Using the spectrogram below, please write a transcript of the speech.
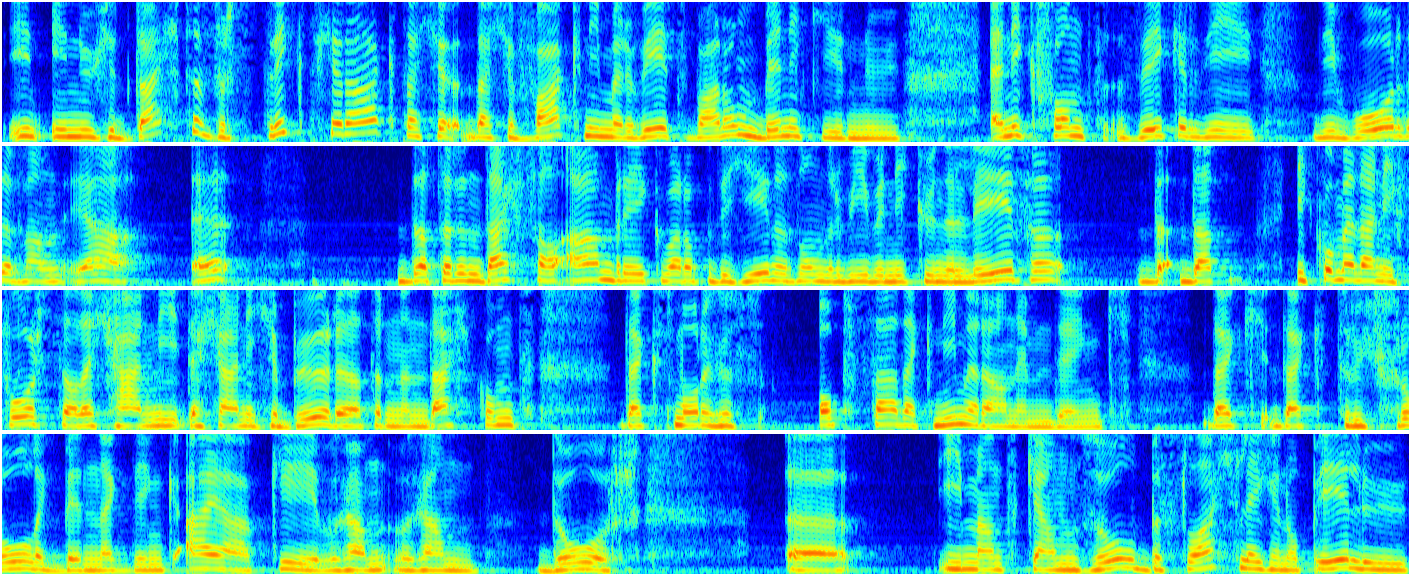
in, in je gedachten verstrikt geraakt dat je, dat je vaak niet meer weet waarom ben ik hier nu. En ik vond zeker die, die woorden van ja, hè, dat er een dag zal aanbreken waarop degene zonder wie we niet kunnen leven. Dat, dat, ik kon me dat niet voorstellen. Dat gaat niet, dat gaat niet gebeuren. Dat er een dag komt dat ik 's morgens opsta, dat ik niet meer aan hem denk. Dat ik, dat ik terug vrolijk ben. Dat ik denk, ah ja, oké, we, gaan, we gaan door. Eh, iemand kan zo beslag leggen op heel uw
